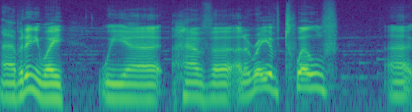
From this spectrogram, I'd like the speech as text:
Uh, but anyway, we uh, have uh, an array of 12 uh,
